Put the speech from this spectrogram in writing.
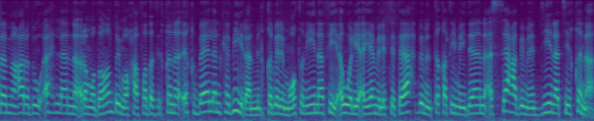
معارض أهلا رمضان بمحافظة قنا إقبالا كبيرا من قبل المواطنين في أول أيام الافتتاح بمنطقة ميدان الساعة بمدينة قنا.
